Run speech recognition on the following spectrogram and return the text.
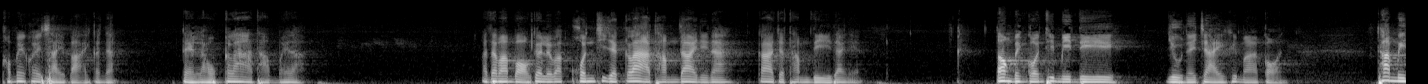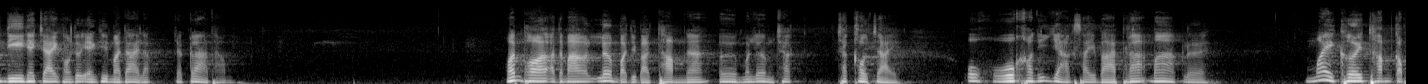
เขาไม่ค่อยใส่บาตรกันอะ แต่เรากล้าทำไหมล่ะอาตมาบอกได้เลยว่า คนที่จะกล้าทำได้นี่นะกล้าจะทำดีได้เนี่ย ต้องเป็นคนที่มีดีอยู่ในใจขึ้นมาก่อน ถ้ามีดีในใจของตัวเองขึ้นมาได้แล้ว จะกล้าทำวันพออาตมาเริ่มปฏิบัติธรรมนะเออมันเริ่มชักชักเข้าใจ โอ้โหคราวนี้อยากใส่บาตรพระมากเลย ไม่เคยทำกับ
